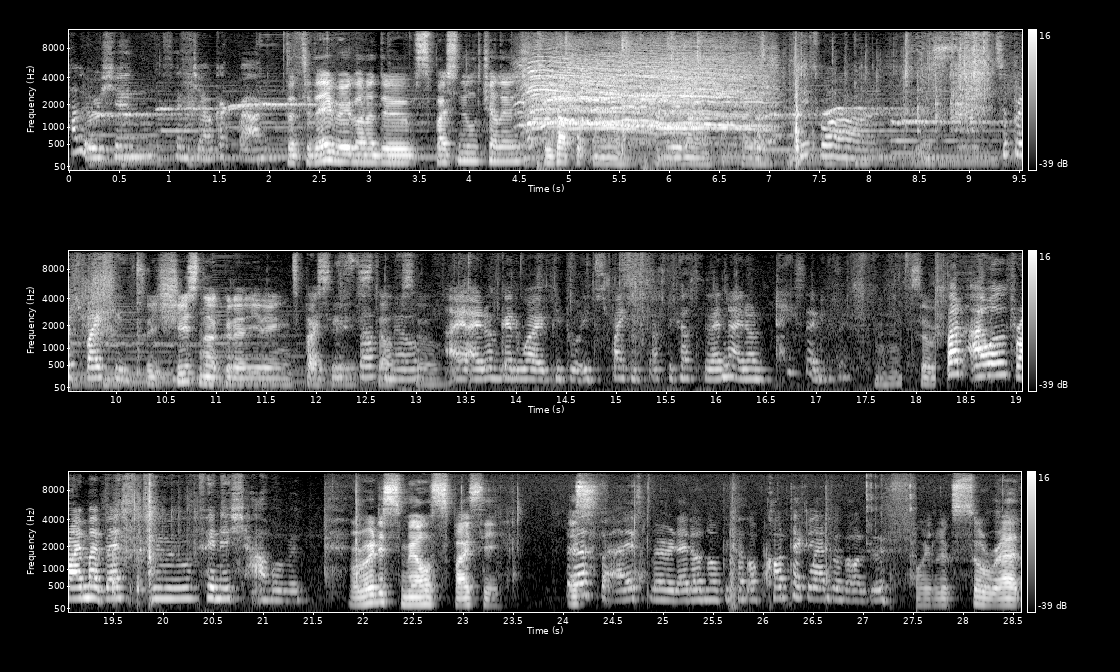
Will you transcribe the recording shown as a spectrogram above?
Hello Ocean, xin chào các bạn. So today we're gonna do spicy noodle challenge. We're gonna try this. One. Super spicy. So she's not good at eating spicy, spicy stuff, stuff no. so... I, I don't get why people eat spicy stuff because then I don't taste anything. Mm -hmm. so but I will try my best to finish half of it. Already smells spicy. That's my eyes blurred, I don't know because of contact lenses on this. Oh, it looks so red.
